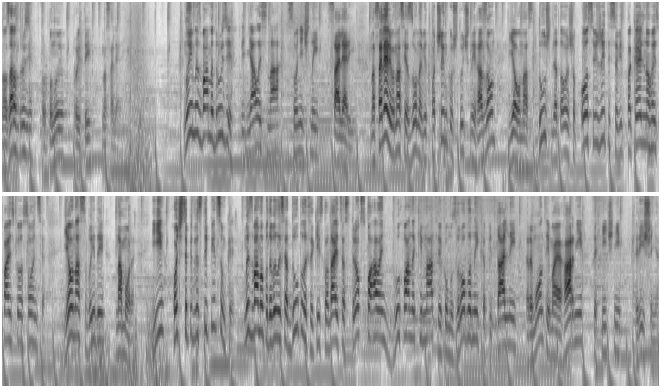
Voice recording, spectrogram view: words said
Ну а зараз, друзі, пропоную пройти на солярій. Ну і ми з вами, друзі, піднялись на сонячний солярій. На солярі у нас є зона відпочинку, штучний газон, є у нас душ для того, щоб освіжитися від пекельного іспанського сонця. Є у нас види на море. І хочеться підвести підсумки. Ми з вами подивилися дуплекс, який складається з трьох спалень, двох ванних кімнат, в якому зроблений капітальний ремонт і має гарні технічні рішення.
